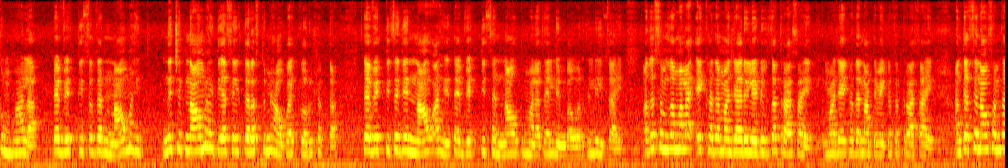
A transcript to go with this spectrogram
तुम्हाला त्या व्यक्तीचं जर नाव माहिती निश्चित नाव माहिती असेल तरच तुम्ही हा उपाय करू शकता. त्या व्यक्तीचं जे नाव आहे त्या व्यक्तीचं नाव तुम्हाला त्या लिंबावरती लिहायचं आहे. आता समजा मला एखाद्या माझ्या रिलेटिव्हचा त्रास आहे माझ्या एखाद्या नातेवाईकाचा त्रास आहे आणि त्याचं नाव समजा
